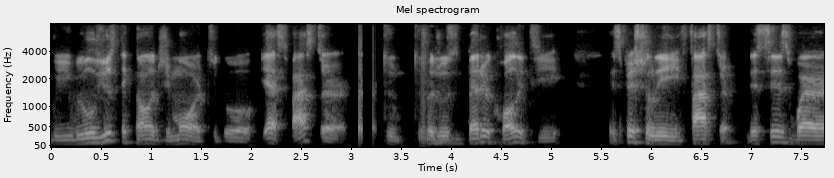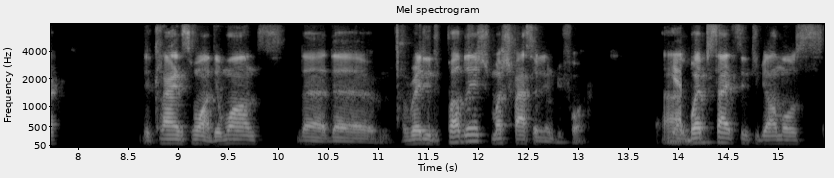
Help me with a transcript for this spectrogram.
we will use technology more to go, yes, faster, to, to produce mm-hmm. better quality, especially faster. This is where the clients want. They want the the ready to publish much faster than before. Uh, yeah. Websites seem to be almost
